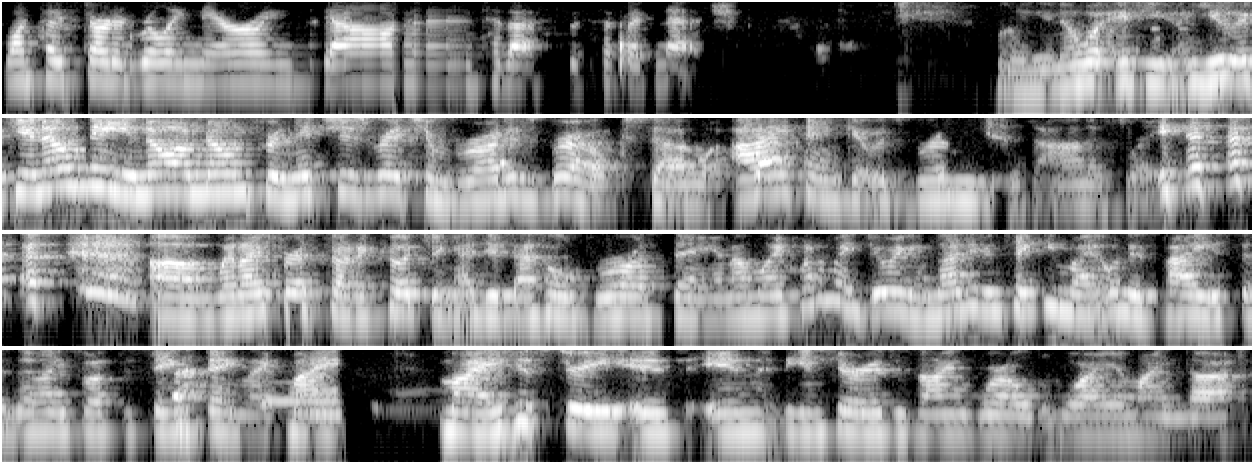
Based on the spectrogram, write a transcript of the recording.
once I started really narrowing down into that specific niche. Well, you know what? If you you if you know me, you know I'm known for niche is rich and broad is broke. So I think it was brilliant, honestly. um, when I first started coaching, I did that whole broad thing, and I'm like, what am I doing? I'm not even taking my own advice. And then I thought the same thing. Like my my history is in the interior design world. Why am I not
